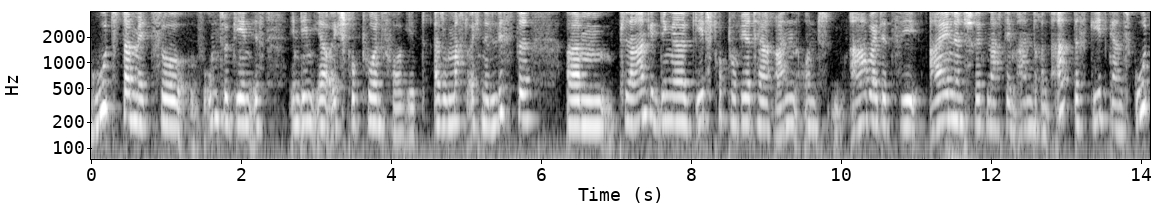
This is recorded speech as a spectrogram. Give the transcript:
Gut damit zu, umzugehen ist, indem ihr euch Strukturen vorgebt. Also macht euch eine Liste, ähm, plant die Dinge, geht strukturiert heran und arbeitet sie einen Schritt nach dem anderen ab. Das geht ganz gut.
